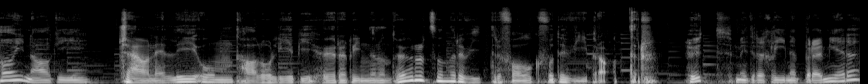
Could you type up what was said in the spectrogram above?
Hoi Nagi. Ciao Nelly und hallo liebe Hörerinnen und Hörer zu einer weiteren Folge von der Weinbrater. Heute mit einer kleinen Premiere.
